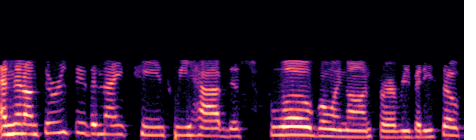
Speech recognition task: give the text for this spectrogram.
And then on Thursday the 19th, we have this flow going on for everybody. So,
